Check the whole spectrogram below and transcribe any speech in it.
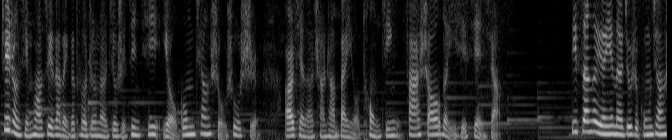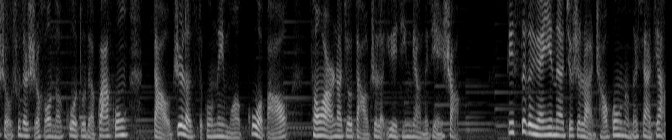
这种情况最大的一个特征呢，就是近期有宫腔手术史，而且呢常常伴有痛经、发烧的一些现象。第三个原因呢，就是宫腔手术的时候呢过度的刮宫，导致了子宫内膜过薄，从而呢就导致了月经量的减少。第四个原因呢，就是卵巢功能的下降，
